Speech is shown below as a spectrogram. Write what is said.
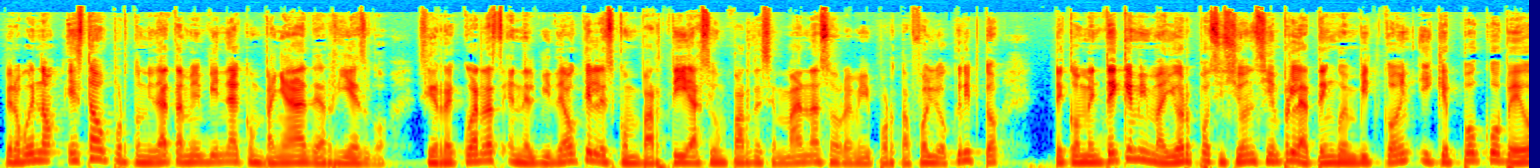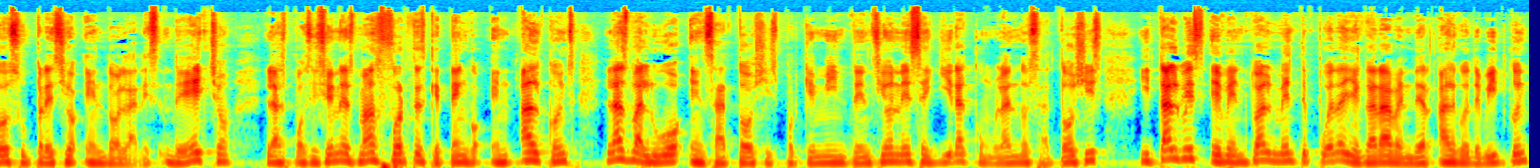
Pero bueno, esta oportunidad también viene acompañada de riesgo. Si recuerdas en el video que les compartí hace un par de semanas sobre mi portafolio cripto, te comenté que mi mayor posición siempre la tengo en Bitcoin y que poco veo su precio en dólares. De hecho, las posiciones más fuertes que tengo en altcoins las valúo en satoshis porque mi intención es seguir acumulando satoshis y tal vez eventualmente pueda llegar a vender algo de Bitcoin,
